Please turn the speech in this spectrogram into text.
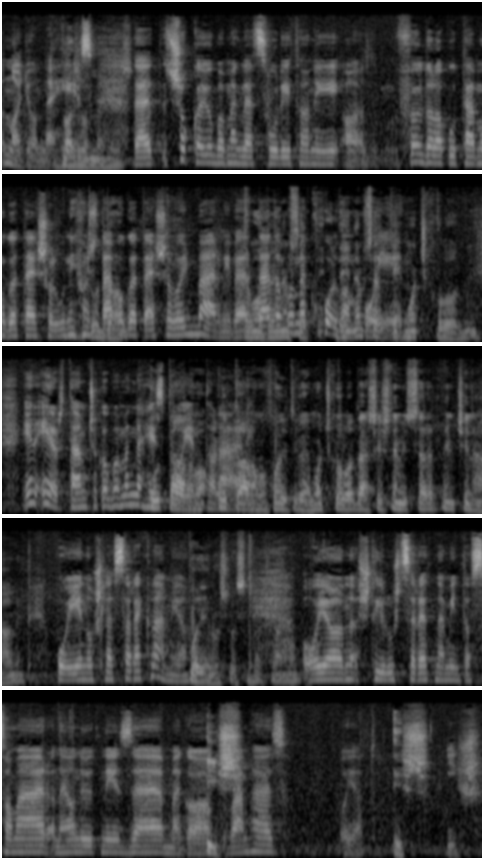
nagyon nehéz. Nagyon nehéz. Tehát sokkal jobban meg lehet szólítani a földalapú támogatással, uniós Tudom. támogatással, vagy bármivel. De Tehát abban meg hol van nem poén? mocskolódni. Én értem, csak abban meg nehéz utálom, poén találni. Utálom a politikai mocskolódás, és nem is szeretném csinálni. Poénos lesz a reklámja? Poénos lesz a reklámja. Olyan stílust szeretne, mint a Szamár, Ne a nőt nézze, meg a Is. Vámház? Olyat? Is. Is.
